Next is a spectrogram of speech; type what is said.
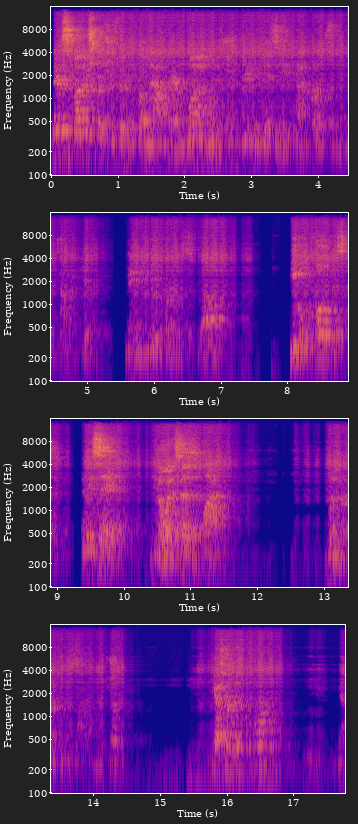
There's some other scriptures that are thrown out there, and one of them that just really gets me, kind of hurts me every time I hear it. Maybe you have heard this as well. People quote this thing, and they say, you know what it says in the Bible? Women are to be silent in the church. You guys heard this before? Yeah.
